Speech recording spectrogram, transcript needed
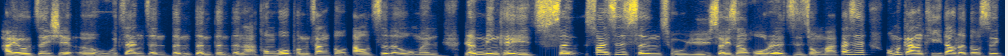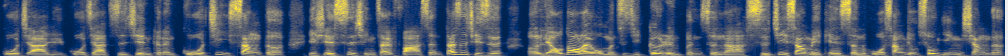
还有这些俄乌战争等等等等啦，通货膨胀都导致了我们人民可以身算是身处于水深火热之中嘛。但是我们刚刚提到的都是国家与国家之间可能国际上的一些事情在发生，但是其实呃聊到来我们自己个人本身啊，实际上每天生活上有受影响的。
